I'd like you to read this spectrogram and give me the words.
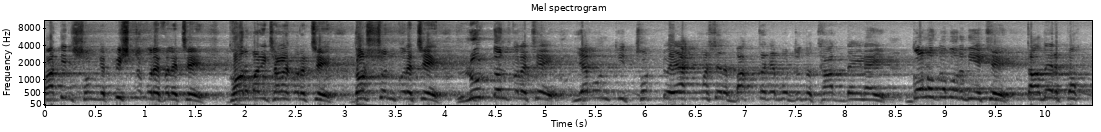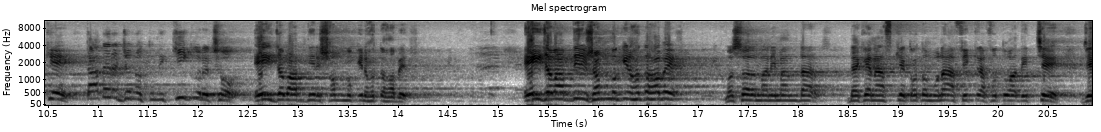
মাটির সঙ্গে পিষ্ট করে ফেলেছে ঘর বাড়ি ছাড়া করেছে দর্শন করেছে, লুণ্ঠন করেছে, এমনকি ছোট্ট এক মাসের বাচ্চাকে পর্যন্ত ছাড় দেয় নাই, গণকবর দিয়েছে। তাদের পক্ষে, তাদের জন্য তুমি কি করেছ? এই জবাবদিহির সম্মুখীন হতে হবে। এই জবাবদিহির সম্মুখীন হতে হবে। মুসলমান ইমানদার, দেখেন আজকে কত মুনাফিকরা ফতোয়া দিচ্ছে যে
